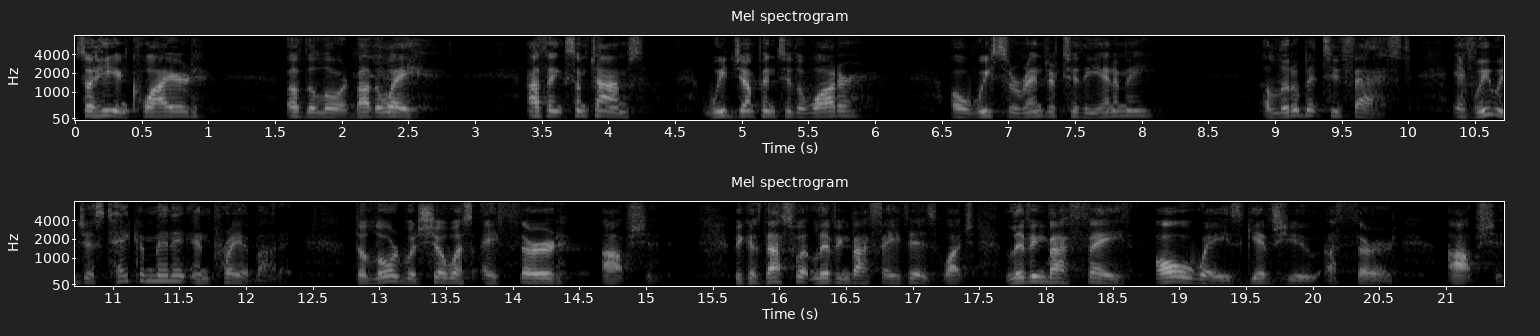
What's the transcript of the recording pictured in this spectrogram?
So he inquired of the Lord. By the way, I think sometimes we jump into the water or we surrender to the enemy a little bit too fast. If we would just take a minute and pray about it, the Lord would show us a third option because that's what living by faith is. Watch, living by faith always gives you a third option.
